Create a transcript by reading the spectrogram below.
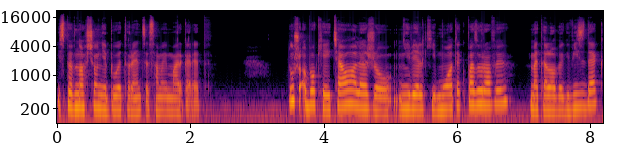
I z pewnością nie były to ręce samej Margaret. Tuż obok jej ciała leżą niewielki młotek pazurowy, metalowy gwizdek,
